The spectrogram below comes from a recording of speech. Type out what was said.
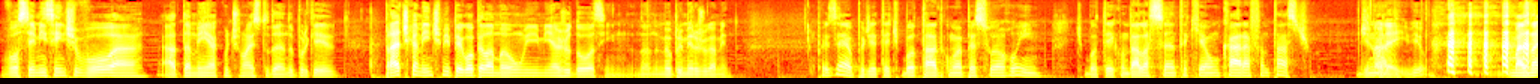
Você me incentivou a, a também a continuar estudando, porque praticamente me pegou pela mão e me ajudou, assim, no, no meu primeiro julgamento. Pois é, eu podia ter te botado como uma pessoa ruim. Te botei com o Dalla Santa, que é um cara fantástico. De nada. Olha aí, viu? Mas na,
